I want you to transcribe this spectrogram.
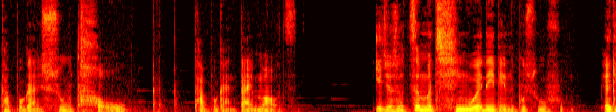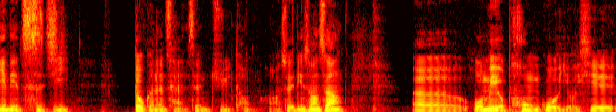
他不敢梳头，他不敢戴帽子，也就是说，这么轻微的一点的不舒服，一点点刺激，都可能产生剧痛啊。所以临床上，呃，我们有碰过有一些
